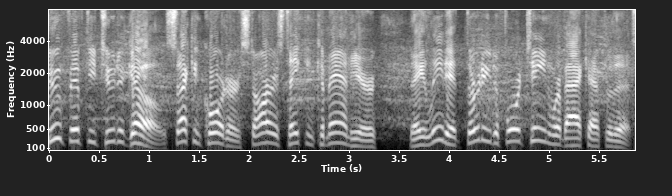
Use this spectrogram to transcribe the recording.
2.52 to go. Second quarter. Stars taking command here. They lead it 30 to 14. We're back after this.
